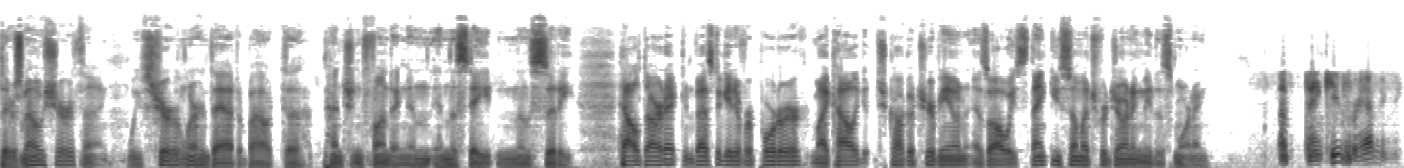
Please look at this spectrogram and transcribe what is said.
There's no sure thing. We've sure learned that about uh, pension funding in, in the state and in the city. Hal Dardick, investigative reporter, my colleague at the Chicago Tribune, as always, thank you so much for joining me this morning. Uh, thank you for having me.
